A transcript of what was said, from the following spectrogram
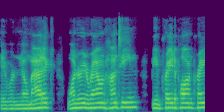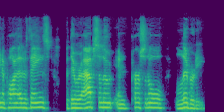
They were nomadic, wandering around, hunting, being preyed upon, preying upon other things, but they were absolute and personal liberty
